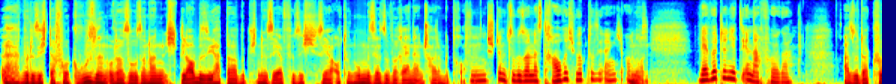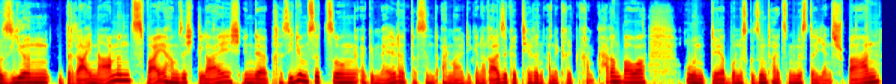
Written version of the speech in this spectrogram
äh, würde sich davor gruseln oder so, sondern ich glaube, sie hat da wirklich eine sehr für sich sehr autonome, sehr souveräne Entscheidung getroffen. Hm, stimmt, so besonders traurig wirkte sie eigentlich auch nicht. Wer wird denn jetzt ihr Nachfolger? Also da kursieren drei Namen. Zwei haben sich gleich in der Präsidiumssitzung äh, gemeldet. Das sind einmal die Generalsekretärin Annegret Kramp-Karrenbauer und der Bundesgesundheitsminister Jens Spahn.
